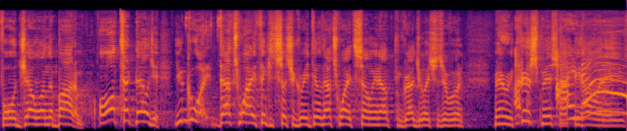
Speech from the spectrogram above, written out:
full gel on the bottom. All technology. You go, that's why I think it's such a great deal. That's why it's selling out. Congratulations, everyone. Merry Christmas, I, happy I know, holidays.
